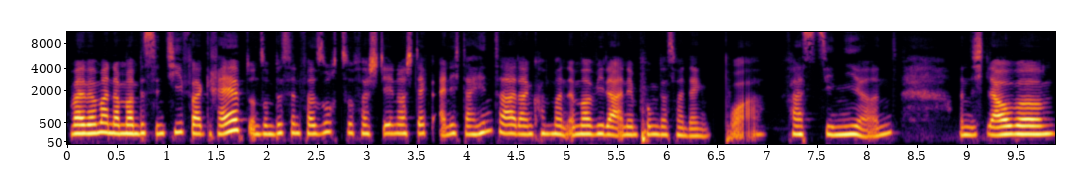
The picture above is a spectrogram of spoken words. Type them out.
weil wenn man da mal ein bisschen tiefer gräbt und so ein bisschen versucht zu verstehen, was steckt eigentlich dahinter, dann kommt man immer wieder an den Punkt, dass man denkt, boah, faszinierend. Und ich glaube,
